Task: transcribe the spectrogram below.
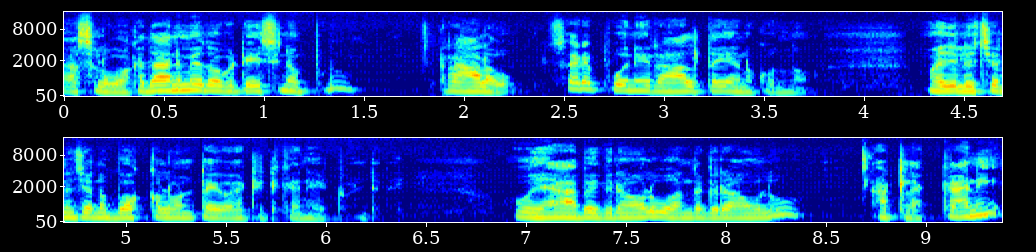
అసలు ఒకదాని మీద ఒకటి వేసినప్పుడు రాలవు. సరే పోనీ రాలుతాయి అనుకుందాం. మధ్యలో చిన్న చిన్న బొక్కలు ఉంటాయి వాటికి అనేటువంటిది. ఓ యాభై గ్రాములు వంద గ్రాములు అట్లా. కానీ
